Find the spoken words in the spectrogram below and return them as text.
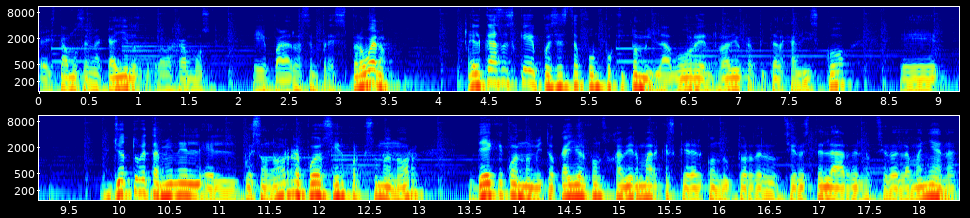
estamos en la calle y los que trabajamos eh, para las empresas. Pero bueno, el caso es que pues esta fue un poquito mi labor en Radio Capital Jalisco. Eh, yo tuve también el, el, pues honor, le puedo decir porque es un honor, de que cuando mi tocayo Alfonso Javier Márquez, que era el conductor del noticiero estelar, del noticiero de la mañana,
